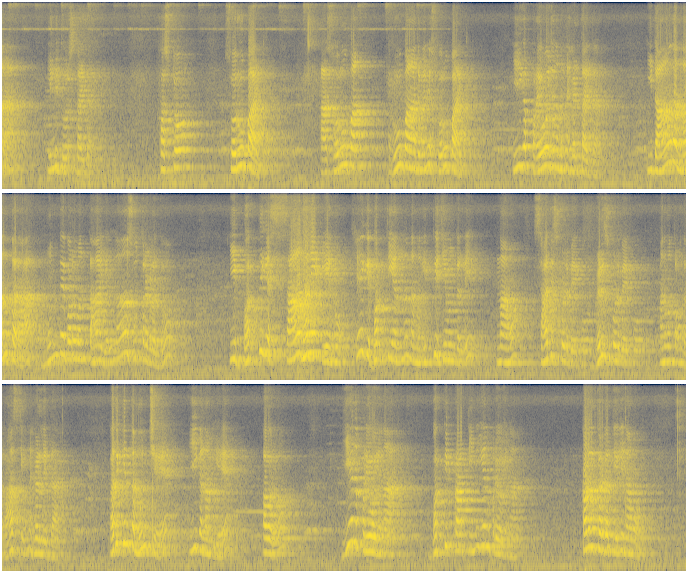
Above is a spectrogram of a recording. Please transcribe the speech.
ಇಲ್ಲಿ ತೋರಿಸ್ತಾ ಇದ್ದಾರೆ. ಫಸ್ಟು ಸ್ವರೂಪ ಆಯಿತು. ಆ ಸ್ವರೂಪ, ರೂಪ ಆದ ಮೇಲೆ ಸ್ವರೂಪ ಆಯಿತು. ಈಗ ಪ್ರಯೋಜನವನ್ನು ಹೇಳ್ತಾ ಇದ್ದಾರೆ. ಇದಾದ ನಂತರ ಮುಂದೆ ಬರುವಂತಹ ಎಲ್ಲ ಸೂತ್ರಗಳಲ್ಲೂ ಈ ಭಕ್ತಿಗೆ ಸಾಧನೆ ಏನು, ಹೇಗೆ ಭಕ್ತಿಯನ್ನು ನಮ್ಮ ನಿತ್ಯ ಜೀವನದಲ್ಲಿ ನಾವು ಸಾಧಿಸಿಕೊಳ್ಬೇಕು, ಗಳಿಸಿಕೊಳ್ಬೇಕು ಅನ್ನುವಂಥ ಒಂದು ರಹಸ್ಯವನ್ನು ಹೇಳಲಿದ್ದಾರೆ ಅದಕ್ಕಿಂತ ಮುಂಚೆ ಈಗ ನಮಗೆ ಅವರು ಏನು ಪ್ರಯೋಜನ? ಭಕ್ತಿ ಪ್ರಾಪ್ತಿಯಿಂದ ಏನು ಪ್ರಯೋಜನ? ಕಳೆದ ತರಗತಿಯಲ್ಲಿ ನಾವು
